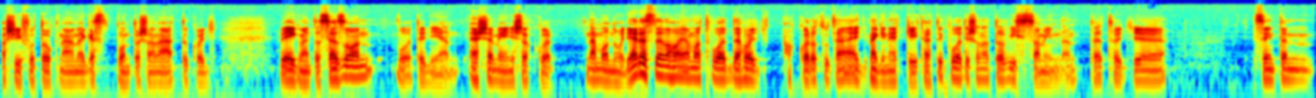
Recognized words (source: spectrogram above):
a sífutóknál meg ezt pontosan láttuk, hogy végment a szezon, volt egy ilyen esemény, és akkor nem mondom, hogy erezzel a hajamat volt, de hogy akkor ott utána egy, megint egy-két hetük volt, és onnantól vissza minden. Tehát, hogy euh, szerintem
